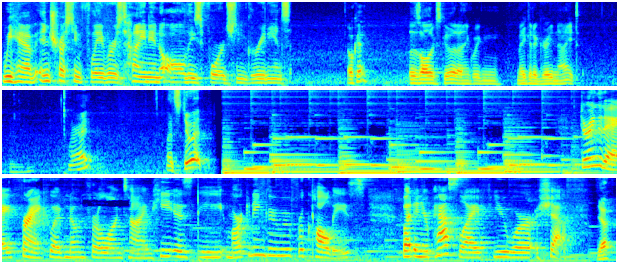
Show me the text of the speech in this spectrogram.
we have interesting flavors tying in all these foraged ingredients. Okay. This all looks good. I think we can make it a great night. All right, let's do it. During the day, Frank, who I've known for a long time, he is the marketing guru for Kaldi's, but in your past life, you were a chef. Yeah.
